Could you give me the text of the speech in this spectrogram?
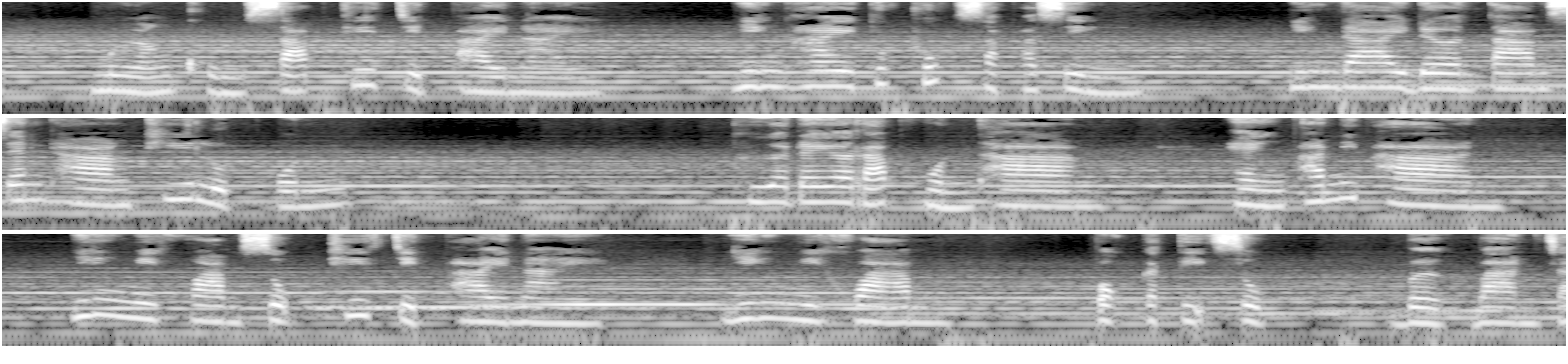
ำเหมืองขุมทรัพย์ที่จิตภายใน ยิ่งให้ทุกๆสรรพสิ่ง ยิ่งได้เดินตามเส้นทางที่หลุดพ้น เพื่อได้รับหนทาง แห่งพระนิพพาน ยิ่งมีความสุขที่จิตภายใน ยิ่งมีความปกติสุข เบิกบานใจ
